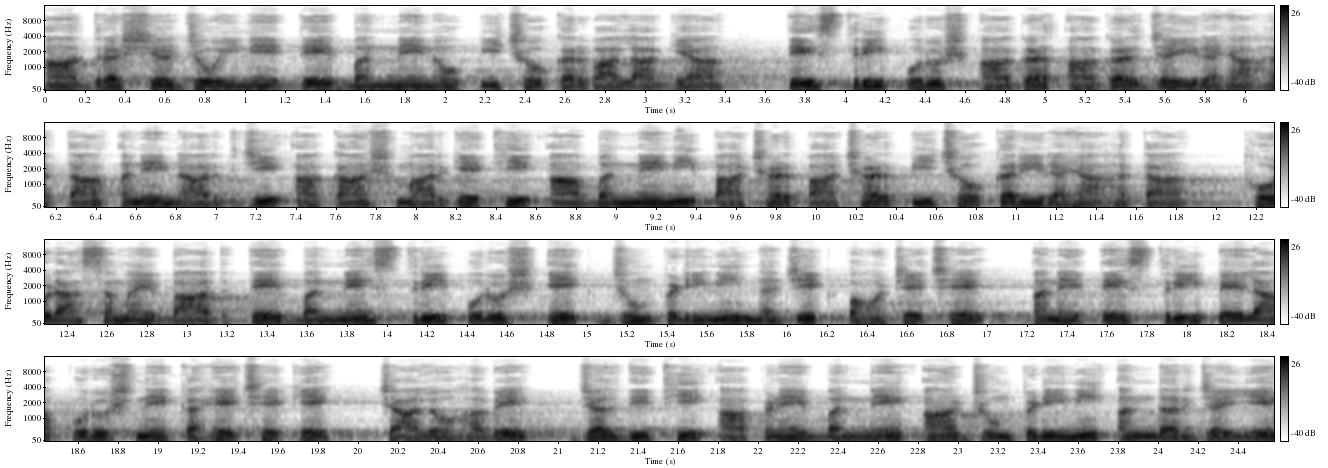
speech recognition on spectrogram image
આ દ્રશ્ય જોઈને તે બંનેનો પીછો કરવા લાગ્યા. તે સ્ત્રી પુરુષ આગળ આગળ જઈ રહ્યા હતા અને નારદજી આકાશ માર્ગેથી આ બંનેની પાછળ પાછળ પીછો કરી રહ્યા હતા. થોડા સમય બાદ તે બંને સ્ત્રી પુરુષ એક ઝૂંપડીની નજીક પહોંચે છે અને તે સ્ત્રી પેલા પુરુષને કહે છે કે, ચાલો હવે, જલ્દીથી આપણે બંને આ ઝૂંપડીની અંદર જઈએ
